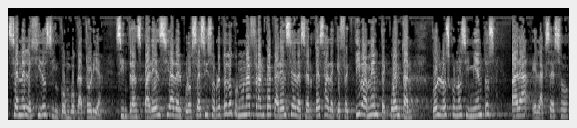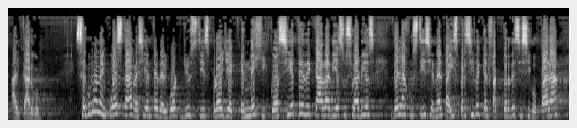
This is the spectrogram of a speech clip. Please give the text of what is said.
sean elegidos sin convocatoria, sin transparencia del proceso y sobre todo con una franca carencia de certeza de que efectivamente cuentan con los conocimientos para el acceso al cargo. Según una encuesta reciente del World Justice Project en México, siete de cada diez usuarios de la justicia en el país percibe que el factor decisivo para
